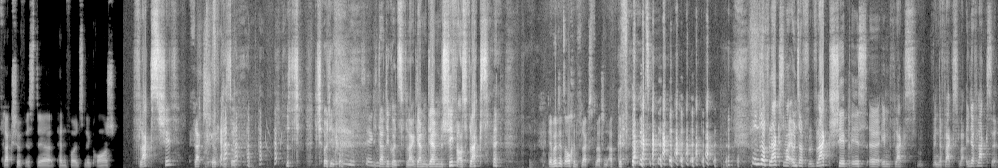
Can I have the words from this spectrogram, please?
Flaggschiff ist der Penfolds Le Grange. Flachsschiff? Flaggschiff? Achso. Entschuldigung. Sehr Ich dachte kurz, Flach, die, haben, die haben ein Schiff aus Flachs. Der wird jetzt auch in Flachsflaschen abgefüllt. unser Flachs, unser Flaggschiff ist äh, im Flachs, in der Flachs, in der Flachse.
